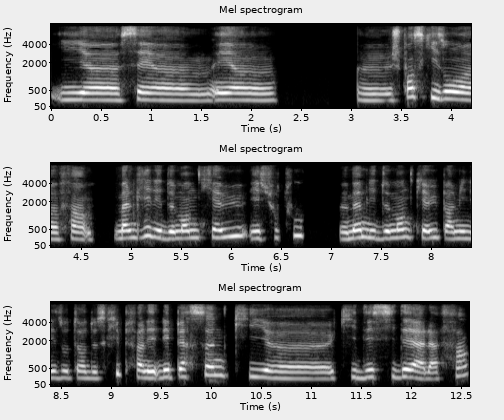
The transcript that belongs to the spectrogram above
Euh, c'est et je pense qu'ils ont enfin malgré les demandes qu'il y a eu et surtout même les demandes qu'il y a eu parmi les auteurs de script enfin les, les, personnes qui qui décidaient à la fin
